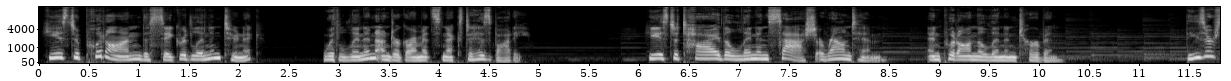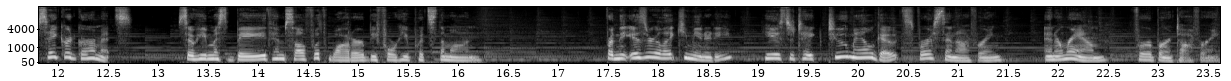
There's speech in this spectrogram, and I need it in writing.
He is to put on the sacred linen tunic with linen undergarments next to his body. He is to tie the linen sash around him and put on the linen turban. These are sacred garments, so he must bathe himself with water before he puts them on. From the Israelite community, he is to take two male goats for a sin offering and a ram for a burnt offering.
